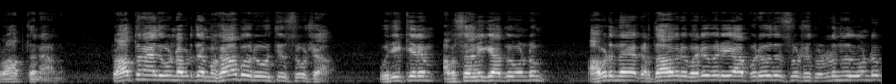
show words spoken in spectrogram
പ്രാപ്തനാണ്. പ്രാപ്തനായതുകൊണ്ട് അവിടുത്തെ മഹാപൗരോഹിത്യ ശുശ്രൂഷ ഒരിക്കലും അവസാനിക്കാത്തതുകൊണ്ടും അവിടുന്ന് കർത്താവിന് വരുവരെ ആ പുരോഹിത ശുശ്രൂഷ തുടരുന്നതുകൊണ്ടും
